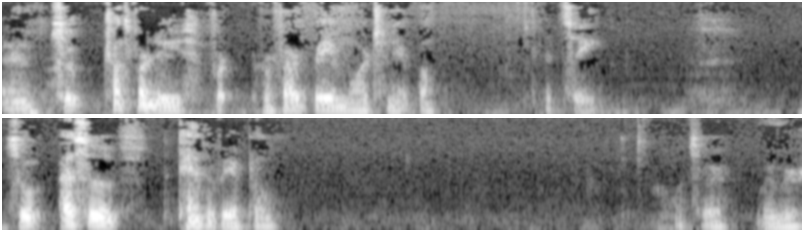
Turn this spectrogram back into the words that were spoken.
Um, so transfer news for, for February and March and April. Let's see. So as of the tenth of April, what's our rumours?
